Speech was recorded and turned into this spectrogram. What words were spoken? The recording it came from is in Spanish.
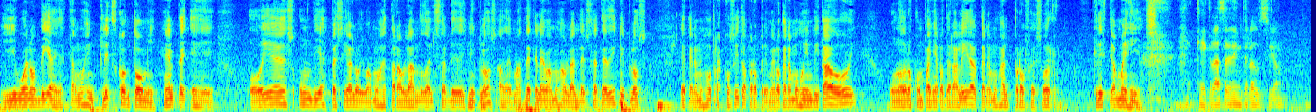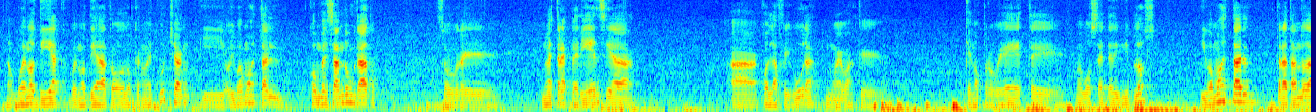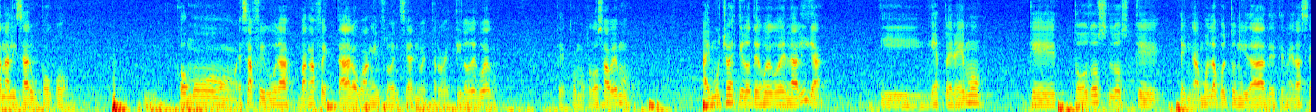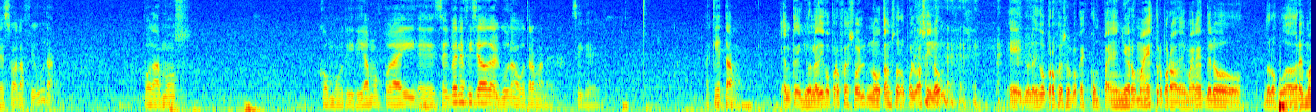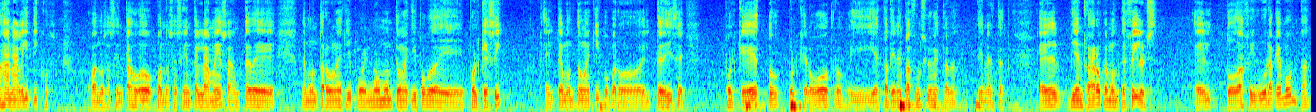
Y buenos días, estamos en Clicks con Tommy. Gente, eh, hoy es un día especial, hoy vamos a estar hablando del set de Disney Plus. Además de que le vamos a hablar del set de Disney Plus, le tenemos otras cositas, pero primero tenemos un invitado hoy, uno de los compañeros de la liga, tenemos al profesor Cristian Mejías. Qué clase de introducción. buenos días, buenos días a todos los que nos escuchan y hoy vamos a estar conversando un rato sobre nuestra experiencia con las figuras nuevas que, que nos provee este nuevo set de Disney Plus. Y vamos a estar tratando de analizar un poco cómo esas figuras van a afectar o van a influenciar nuestro estilo de juego. Que como todos sabemos, hay muchos estilos de juego en la liga y esperemos que todos los que tengamos la oportunidad de tener acceso a la figura podamos, como diríamos por ahí, eh, ser beneficiados de alguna u otra manera. Así que aquí estamos. Gente, yo le digo profesor no tan solo por vacilón. Eh, yo le digo profesor porque es compañero maestro, pero además es de los, de los jugadores más analíticos. Cuando se sienta cuando se sienta en la mesa antes de, de montar un equipo, él no monta un equipo de porque sí. Él te monta un equipo, pero él te dice, ¿por qué esto? ¿Por qué lo otro? Y esta tiene esta función, esta tiene esta. Él, bien raro que monte fillers. Él, toda figura que monta,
